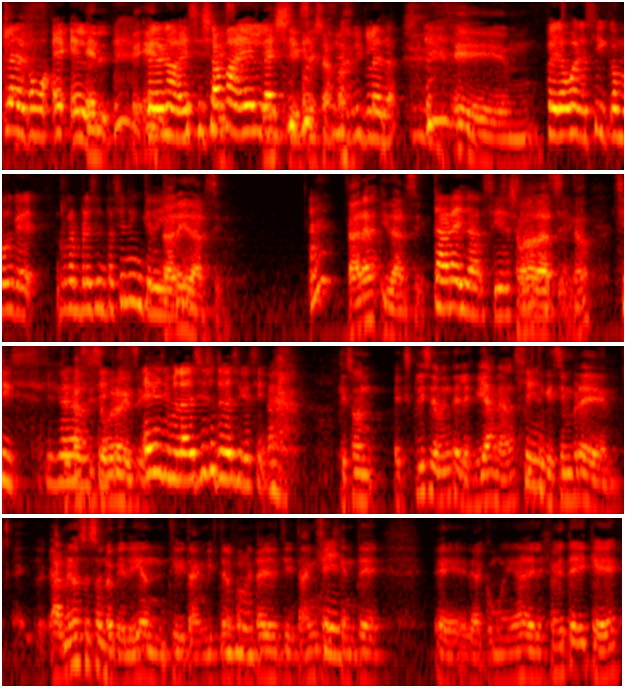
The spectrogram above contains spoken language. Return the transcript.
claro, como él. él. Él, eh, Pero él. no, se llama él la chica. se llama. Sí, sí, claro. Eh, Pero bueno, sí, como que representación increíble. Tara y Darcy. ¿Eh? Tara y Darcy. Tara y Darcy, Se eso. llama Darcy. ¿no? Sí, sí, sí. Estoy creo casi sí. seguro que sí. Es que si me lo decís, yo te voy a decir que sí. Que son explícitamente lesbianas. Sí. Viste que siempre. eh, Al menos eso es lo que leía en TV Time. Viste los Ujú. comentarios de TV Time que Sí. hay gente eh, de la comunidad LGBT que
